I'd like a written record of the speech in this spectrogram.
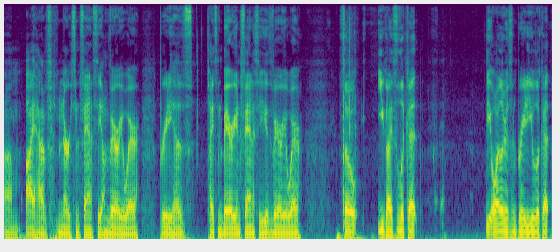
Um, I have Nurse in fantasy. I'm very aware. Brady has Tyson Barrie in fantasy. He is very aware. So you guys look at the Oilers and Brady. You look at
